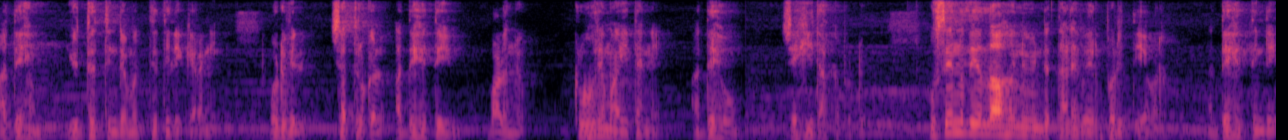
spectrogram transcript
അദ്ദേഹം യുദ്ധത്തിന്റെ മധ്യത്തിലേക്ക് ഇറങ്ങി. ഒടുവിൽ ശത്രുക്കൾ അദ്ദേഹത്തെയും വളഞ്ഞു. ക്രൂരമായി തന്നെ അദ്ദേഹവും ഷഹീദാക്കപ്പെട്ടു. ഹുസൈൻ റതി അള്ളാഹുനുവിന്റെ തല വേർപ്പെടുത്തിയവർ അദ്ദേഹത്തിന്റെ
